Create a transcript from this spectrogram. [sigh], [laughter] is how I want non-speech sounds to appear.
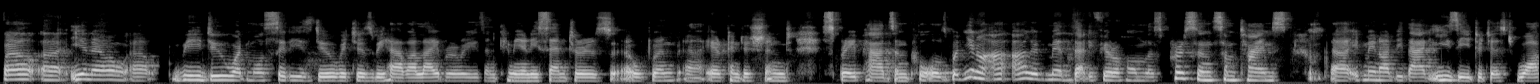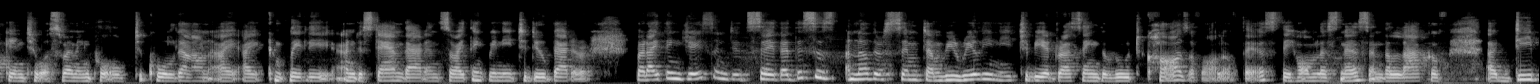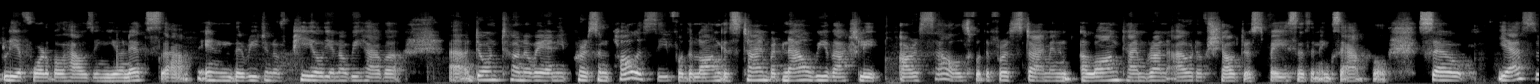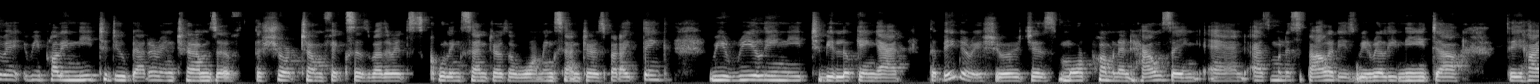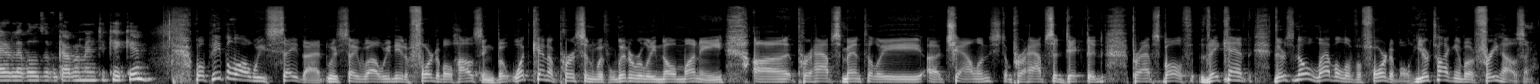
Well, uh, you know, uh, we do what most cities do, which is we have our libraries and community centers open, uh, air conditioned, spray pads and pools. But, you know, I- will admit that if you're a homeless person, sometimes uh, it may not be that easy to just walk into a swimming pool to cool down. I-, I completely understand that. And so I think we need to do better. But I think Jason did say that this is another symptom. We really need to be addressing the root cause of all of this the homelessness and the lack of uh, deeply affordable housing units. Uh, in the region of Peel, you know, we have a uh, don't turn away any person policy for the longest time, but now we've actually ourselves, for the first time in a long time, run out of shelter space as an example. So yes, we, we probably need to do better in terms of the short term fixes, whether it's cooling centers or warming centers. But I think we really need to be looking at the bigger issue, which is more permanent housing. And as municipalities, we really need uh, the higher levels of government to kick in. Well, people always say that. We say, well, we need affordable housing. But what can a person with literally no money, uh, perhaps mentally uh, challenged, perhaps addicted, perhaps both, they can't, there's no level of affordable. You're talking about free housing.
